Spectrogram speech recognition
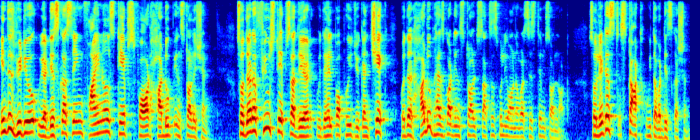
In this video, we are discussing final steps for Hadoop installation. So there are few steps are there with the help of which you can check whether Hadoop has got installed successfully on our systems or not. So let us start with our discussion.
